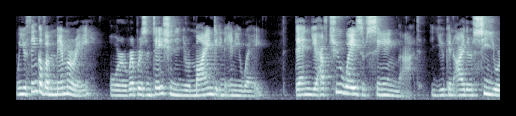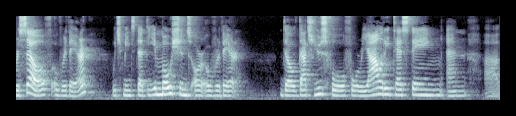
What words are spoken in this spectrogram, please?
When you think of a memory or a representation in your mind in any way, then you have two ways of seeing that. You can either see yourself over there, which means that the emotions are over there, though that's useful for reality testing and uh,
